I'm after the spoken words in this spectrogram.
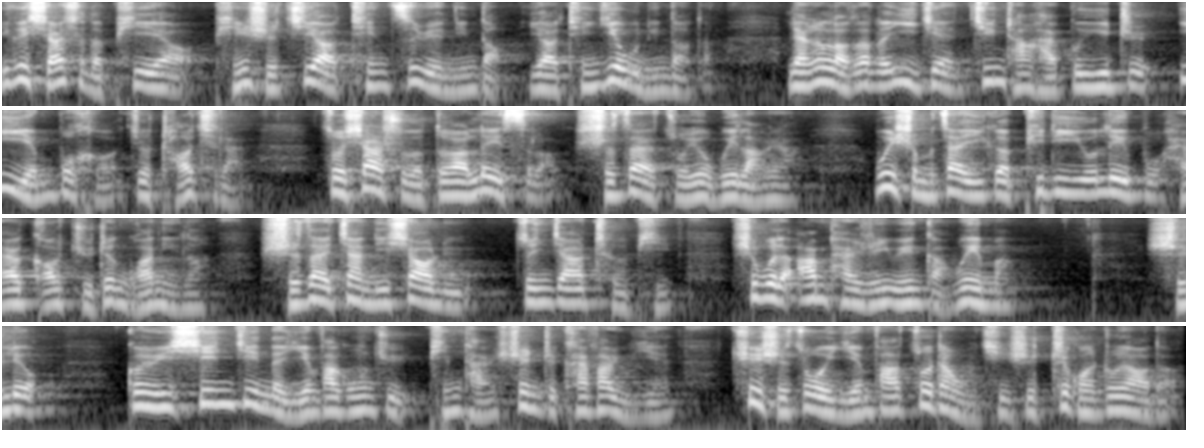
一个小小的 PL，平时既要听资源领导，也要听业务领导的，两个老大的意见经常还不一致，一言不合就吵起来。做下属的都要累死了，实在左右为难呀。为什么在一个 PDU 内部还要搞矩阵管理呢？实在降低效率，增加扯皮，是为了安排人员岗位吗？十六，关于先进的研发工具、平台，甚至开发语言，确实作为研发作战武器是至关重要的。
